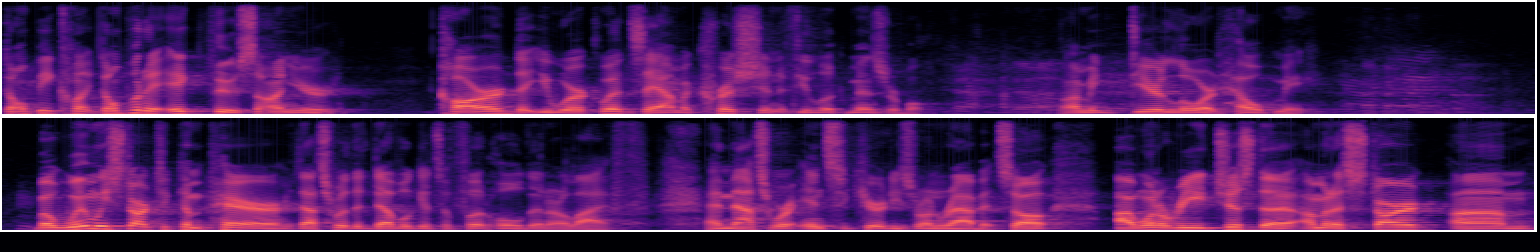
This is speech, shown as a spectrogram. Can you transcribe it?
don't be don't put an ichthus on your card that you work with. Say I'm a Christian if you look miserable. I mean, dear Lord, help me. But when we start to compare, that's where the devil gets a foothold in our life. And that's where insecurities run rabbit. So I want to read just a, I'm going to start um,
